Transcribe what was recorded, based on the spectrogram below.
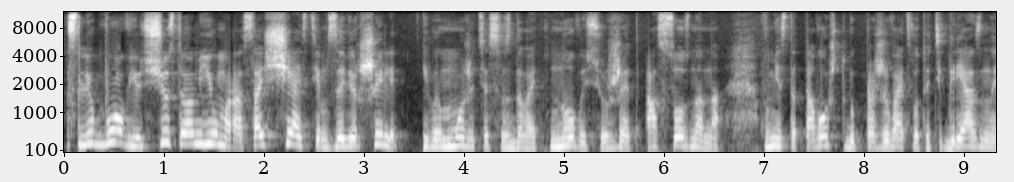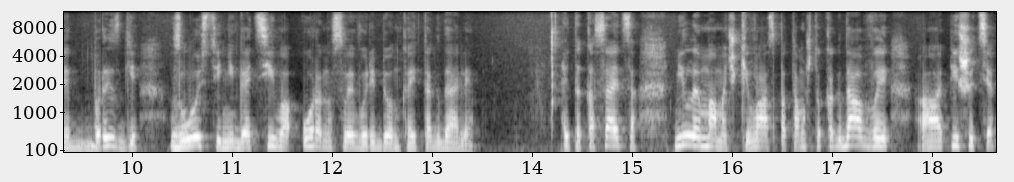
с любовью, с чувством юмора, со счастьем завершили, и вы можете создавать новый сюжет осознанно, вместо того, чтобы проживать вот эти грязные брызги злости, негатива, ора на своего ребенка и так далее. Это касается, милые мамочки, вас, потому что когда вы а, пишете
